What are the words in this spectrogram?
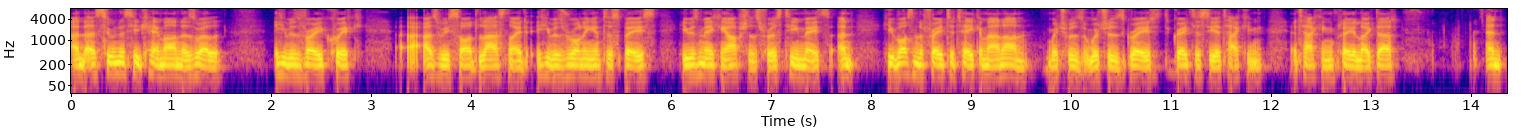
And as soon as he came on as well, he was very quick. As we saw last night, he was running into space. He was making options for his teammates, and he wasn't afraid to take a man on, which was which was great. Great to see attacking attacking play like that. And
